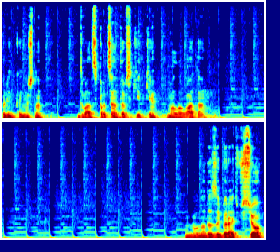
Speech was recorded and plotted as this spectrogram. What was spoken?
Блин, конечно, 20% скидки маловато. Но надо забирать все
